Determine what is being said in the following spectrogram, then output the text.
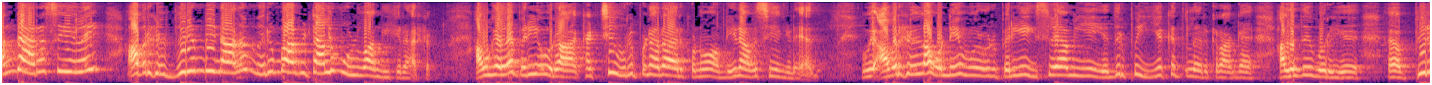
அந்த அரசியலை அவர்கள் விரும்பினாலும் விரும்பாவிட்டாலும் உள்வாங்குகிறார்கள். அவங்க எல்லாம் பெரிய ஒரு கட்சி உறுப்பினராக இருக்கணும் அப்படின்னு அவசியம் கிடையாது. அவர்கள்லாம் ஒன்றே ஒரு பெரிய இஸ்லாமிய எதிர்ப்பு இயக்கத்தில் இருக்கிறாங்க அல்லது ஒரு பிற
